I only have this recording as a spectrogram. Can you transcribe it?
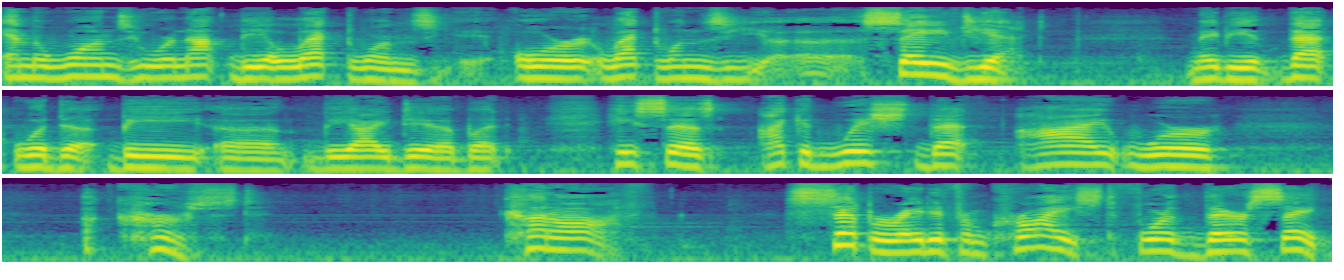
and the ones who were not the elect ones or elect ones uh, saved yet. Maybe that would uh, be uh, the idea, but he says, I could wish that I were accursed, cut off, separated from Christ for their sake.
